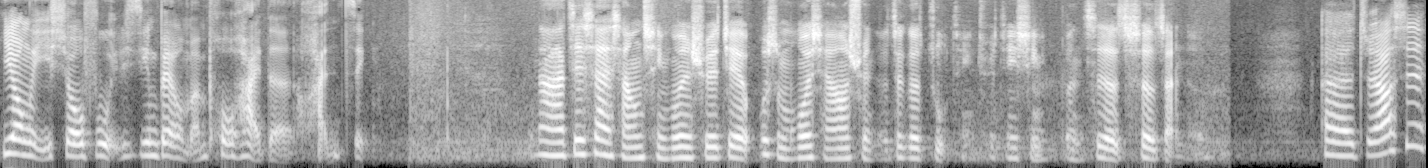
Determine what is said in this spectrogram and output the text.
用以修复已经被我们破坏的环境。那接下来想请问学姐，为什么会想要选择这个主题去进行本次的策展呢？呃，主要是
